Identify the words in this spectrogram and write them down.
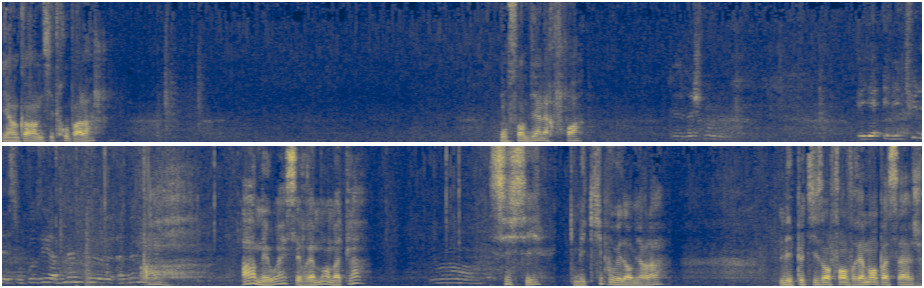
Il y a encore un petit trou par là. On sent bien l'air froid. Vachement. Et, et, les tuiles, elles sont posées à même, de, à même. Oh. Ah, mais ouais, c'est vraiment un matelas. Si, si. Mais qui pouvait dormir là? Les petits-enfants vraiment passage.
